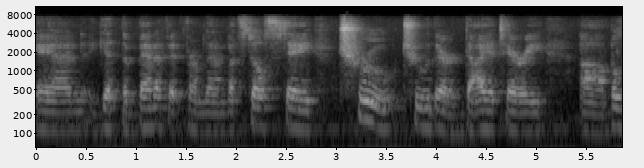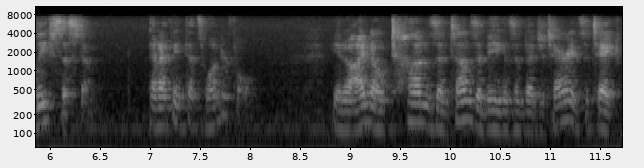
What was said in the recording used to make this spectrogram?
and get the benefit from them, but still stay true to their dietary uh, belief system. And I think that's wonderful. You know, I know tons and tons of vegans and vegetarians that take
